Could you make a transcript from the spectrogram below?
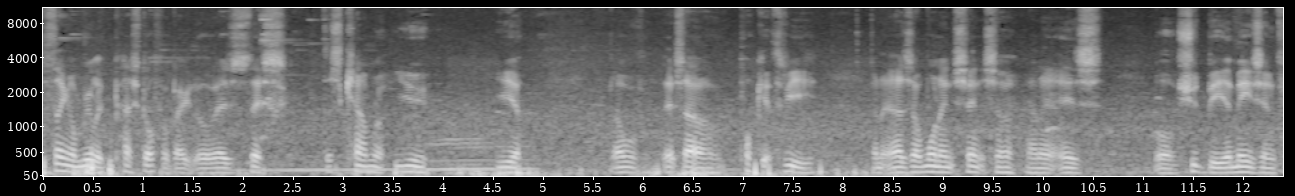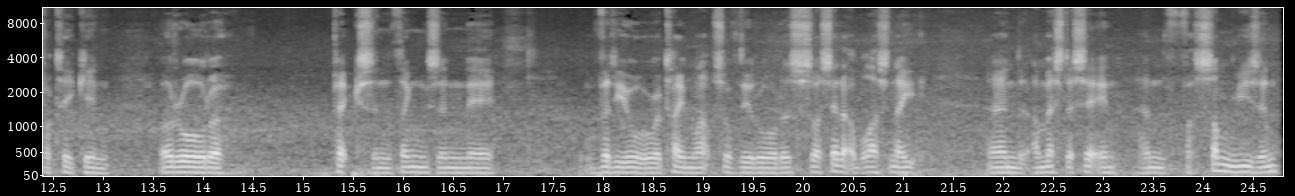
The thing I'm really pissed off about though is this this camera, you here. Now, it's a Pocket 3 and it has a 1 inch sensor and it is, well, should be amazing for taking Aurora pics and things and uh, video or a time lapse of the auroras. So I set it up last night and I missed a setting and for some reason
